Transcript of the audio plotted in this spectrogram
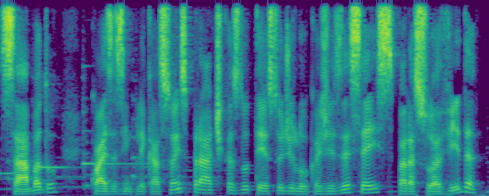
Sábado, quais as implicações práticas do texto de Lucas 16 para a sua vida?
